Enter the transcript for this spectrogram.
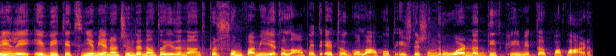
Prilli i vitit një mijë e nëntëqind e nëntëdhjetë e nëntë për shumë familje të Llapit e të Gollakut ishte shndërruar në ditë krimit të paparë.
